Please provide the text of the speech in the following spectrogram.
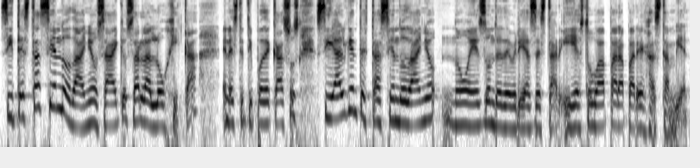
Si te está haciendo daño, o sea, hay que usar la lógica en este tipo de casos. Si alguien te está haciendo daño, no es donde deberías de estar. Y esto va para parejas también.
